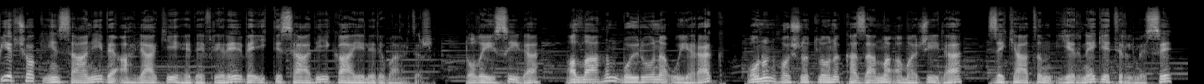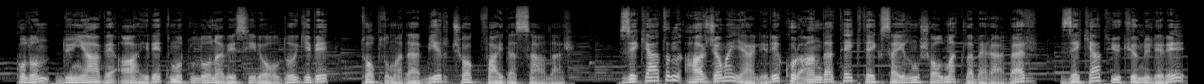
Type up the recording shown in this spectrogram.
birçok insani ve ahlaki hedefleri ve iktisadi gayeleri vardır. Dolayısıyla Allah'ın buyruğuna uyarak onun hoşnutluğunu kazanma amacıyla zekatın yerine getirilmesi, kulun dünya ve ahiret mutluluğuna vesile olduğu gibi topluma da birçok fayda sağlar. Zekatın harcama yerleri Kur'an'da tek tek sayılmış olmakla beraber, zekat yükümlüleri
